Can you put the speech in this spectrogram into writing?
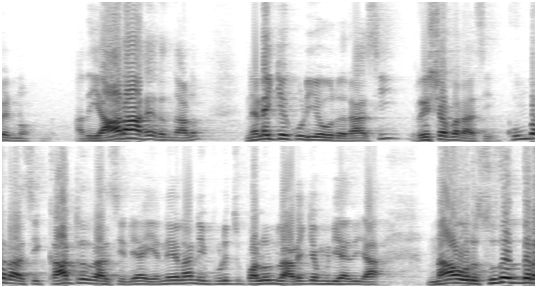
பெண்ணோ அது யாராக இருந்தாலும் நினைக்கக்கூடிய ஒரு ராசி ரிஷபராசி. கும்பராசி காற்று ராசி இல்லையா? என்னையெல்லாம் நீ பிடிச்சி பலூனில் அடைக்க முடியாதுயா நான் ஒரு சுதந்திர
